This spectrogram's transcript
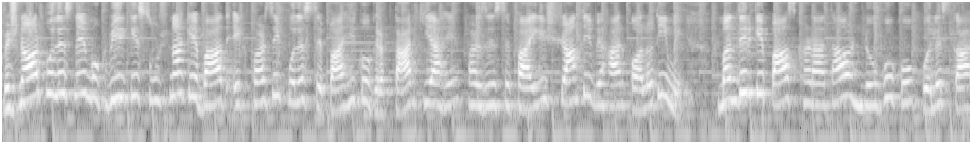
बिजनौर पुलिस ने मुखबिर की सूचना के बाद एक फर्जी पुलिस सिपाही को गिरफ़्तार किया है। फर्जी सिपाही शांति विहार कॉलोनी में मंदिर के पास खड़ा था और लोगों को पुलिस का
